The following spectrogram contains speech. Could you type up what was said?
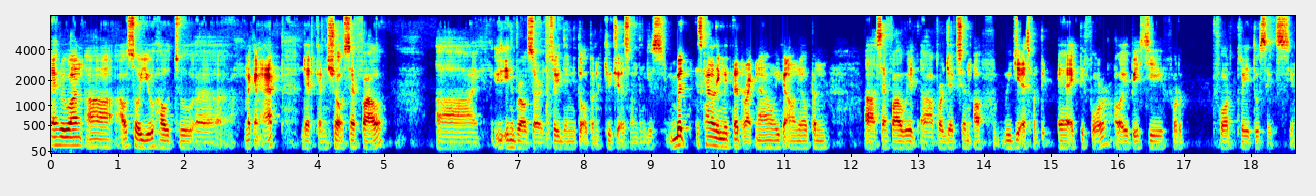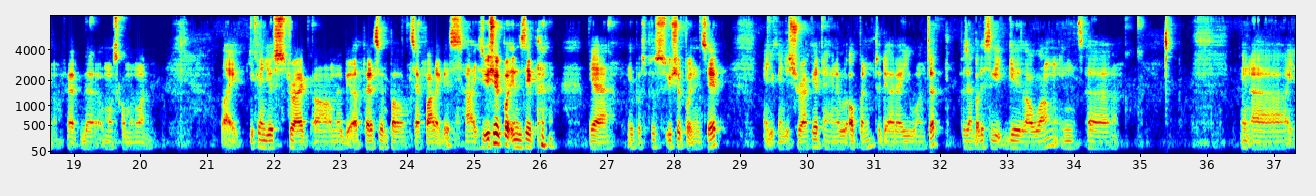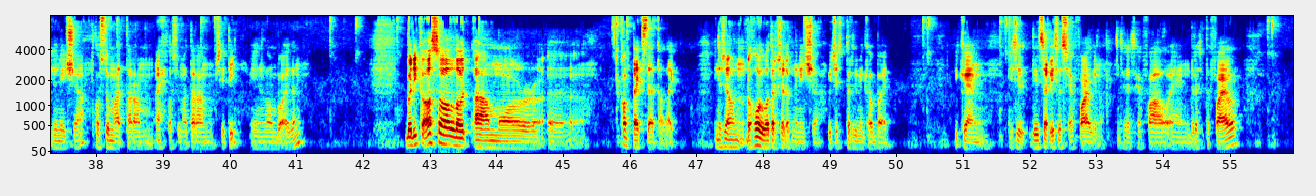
everyone uh, I'll show you how to uh, make an app that can show shapefile uh, in browser. So you don't need to open QGIS or something. Just but it's kind of limited right now. You can only open uh, shapefile with uh, projection of WGS 84 or EPSG 4326 you know the most common one. Like you can just drag uh, maybe a very simple shapefile like this. Uh, you should put in zip. Yeah you should put in zip and you can just drag it and it will open to the area you wanted for example this is Gili Lawang in uh, in uh, Indonesia close Mataram eh close Mataram city in Lombok Island. But you can also load uh, more uh, complex data like Indonesia the whole watershed of Indonesia which is 30 megabyte. You can this is this is a file you know this is a file and the rest of the file.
